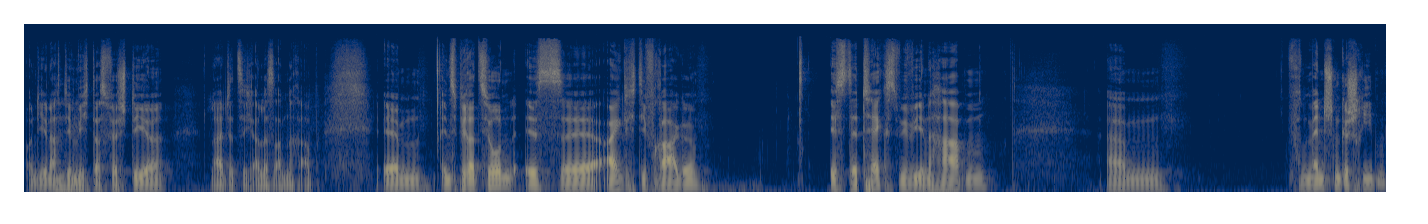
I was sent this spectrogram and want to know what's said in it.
Und je nachdem, mhm. wie ich das verstehe, leitet sich alles andere ab. Ähm, Inspiration ist äh, eigentlich die Frage, ist der Text, wie wir ihn haben, ähm, von Menschen geschrieben,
